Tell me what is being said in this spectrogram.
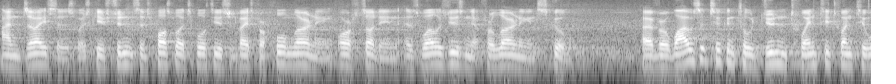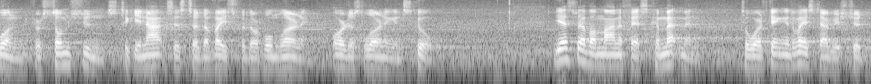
and devices, which gives students the possibility to both use the device for home learning or studying, as well as using it for learning in school. However, was it took until June 2021 for some students to gain access to a device for their home learning or just learning in school? Yes, we have a manifest commitment towards getting a device to every student,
